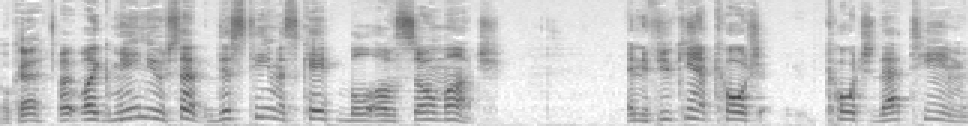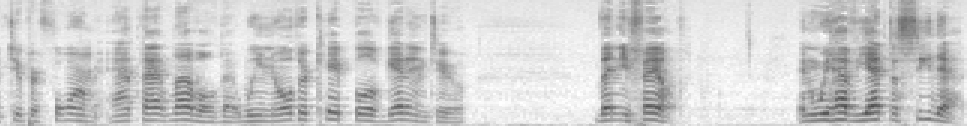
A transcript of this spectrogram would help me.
Okay. Like me and you said, this team is capable of so much, and if you can't coach coach that team to perform at that level that we know they're capable of getting to, then you failed. And we have yet to see that.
